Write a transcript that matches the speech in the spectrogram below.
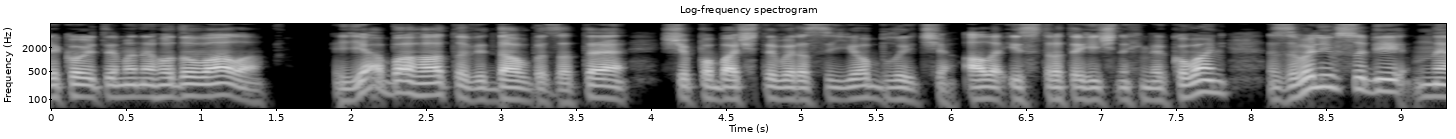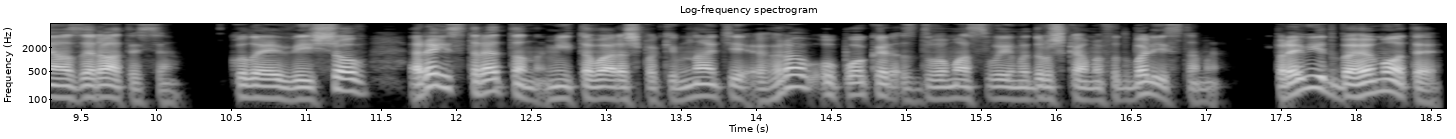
якою ти мене годувала. Я багато віддав би за те, щоб побачити вираз її обличчя, але із стратегічних міркувань звелів собі не озиратися. Коли я ввійшов, Рей Стреттон, мій товариш по кімнаті, грав у покер з двома своїми дружками-футболістами. Привіт, бегемоте!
